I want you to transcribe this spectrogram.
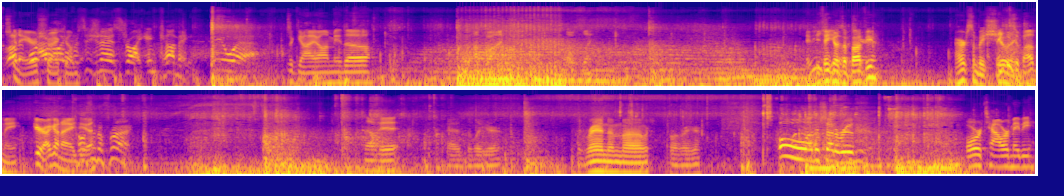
Just gonna airstrike him. Precision airstrike incoming. Be aware. There's a guy on me though. I'm fine. Hopefully. Maybe You think it was above here. you? I heard somebody I think he's above me. Here, I got an idea. No hit. Yeah, it's over here. Random, uh, what's it right here? Oh, other side of roof. Or tower, maybe.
